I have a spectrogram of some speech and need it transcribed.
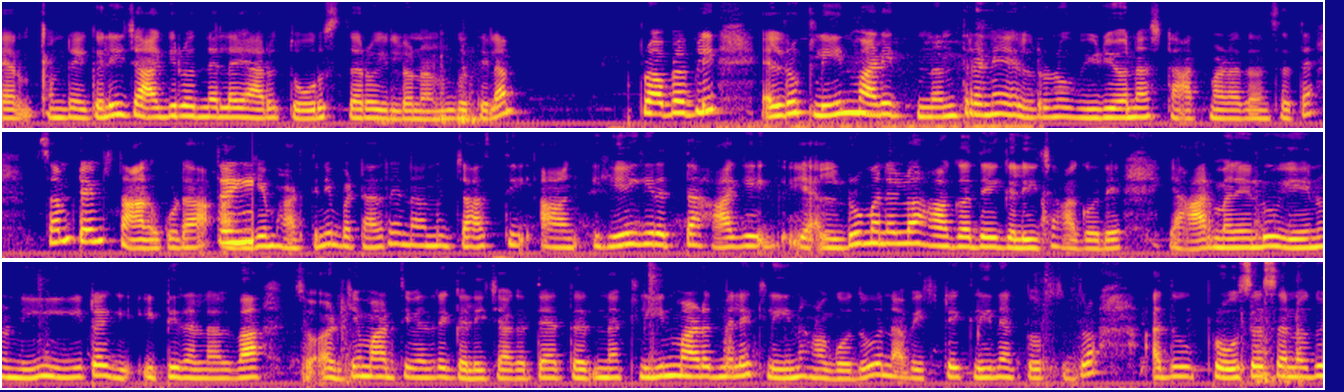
ಯಾರು, ಅಂದರೆ ಗಲೀಜಾಗಿರೋದನ್ನೆಲ್ಲ ಯಾರು ತೋರಿಸ್ತಾರೋ ಇಲ್ಲೋ ನನಗೆ ಗೊತ್ತಿಲ್ಲ. ಪ್ರಾಬಬ್ಲಿ ಎಲ್ಲರೂ ಕ್ಲೀನ್ ಮಾಡಿದ ನಂತರನೇ ಎಲ್ಲರೂ ವೀಡಿಯೋನ ಸ್ಟಾರ್ಟ್ ಮಾಡೋದು ಅನಿಸುತ್ತೆ. ಸಮ್ಟೈಮ್ಸ್ ನಾನು ಕೂಡ ಹಂಗೆ ಮಾಡ್ತೀನಿ ಬಟ್ ಆದರೆ ನಾನು ಜಾಸ್ತಿ ಹೇಗಿರುತ್ತೆ ಹಾಗೆ ಎಲ್ಲರೂ ಮನೆಯಲ್ಲೂ ಆಗೋದೇ ಗಲೀಜು ಆಗೋದೆ ಯಾರ ಮನೆಯಲ್ಲೂ ಏನು ನೀಟಾಗಿ ಇಟ್ಟಿರಲ್ಲ ಅಲ್ವಾ ಸೊ ಅಡುಗೆ ಮಾಡ್ತೀವಿ ಅಂದರೆ ಗಲೀಜಾಗುತ್ತೆ ಅದನ್ನು ಕ್ಲೀನ್ ಮಾಡಿದ್ಮೇಲೆ ಕ್ಲೀನ್ ಆಗೋದು. ನಾವು ಎಷ್ಟೇ ಕ್ಲೀನಾಗಿ ತೋರಿಸಿದ್ರು ಅದು ಪ್ರೋಸೆಸ್ ಅನ್ನೋದು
